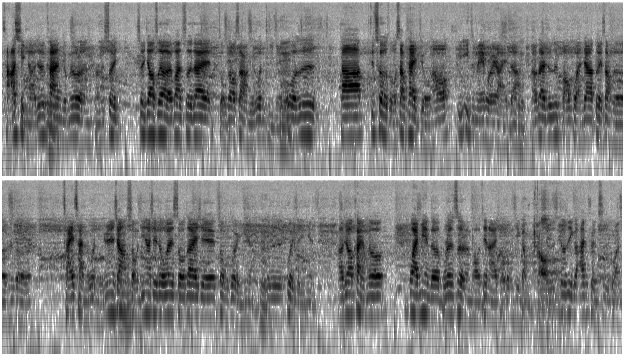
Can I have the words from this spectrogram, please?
查寝啊，就是看有没有人可能睡睡觉睡到一半睡在走道上有问题的，嗯。或者是他去厕所上太久，然后一一直没回来这样，嗯。然后再就是保管一下队上的那个财产的问题，因为像手机那些都会收在一些重柜里面就是柜子里面，然后就要看有没有外面的不认识的人跑进来偷东西干嘛，哦。就是就是一个安全士官啊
